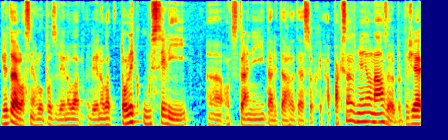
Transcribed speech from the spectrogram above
že to je vlastně hloupost věnovat, věnovat tolik úsilí uh, odstranění tady téhle sochy. A pak jsem změnil názor, protože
